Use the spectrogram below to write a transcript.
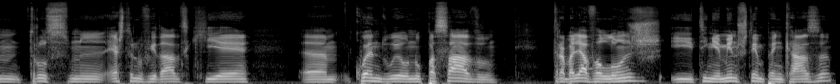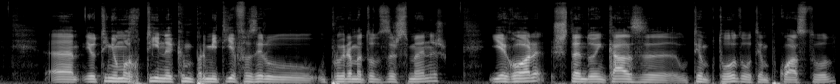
hum, trouxe-me esta novidade que é hum, quando eu no passado trabalhava longe e tinha menos tempo em casa, hum, eu tinha uma rotina que me permitia fazer o, o programa todas as semanas e agora, estando em casa o tempo todo, ou o tempo quase todo,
